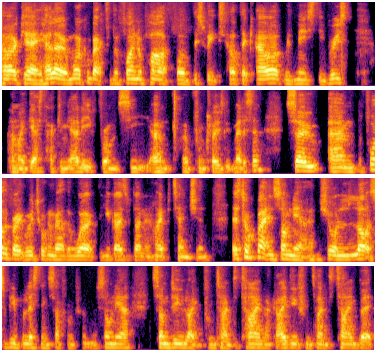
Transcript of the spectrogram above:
Okay, hello, and welcome back to the final part of this week's Health Tech Hour with me, Steve Roest, and my guest Hakim Yadi from C, um, from Closed Loop Medicine. So, um, before the break, we were talking about the work that you guys have done in hypertension. Let's talk about insomnia. I'm sure lots of people listening suffering from insomnia. Some do, like from time to time, like I do from time to time, but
